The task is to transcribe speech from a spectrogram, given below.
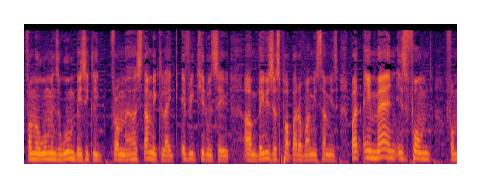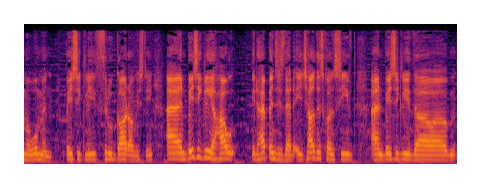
from a woman's womb basically from her stomach like every kid would say um, babies just pop out of mommy's tummies. But a man is formed from a woman basically through god obviously and basically how it happens is that a child is conceived and basically the um,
